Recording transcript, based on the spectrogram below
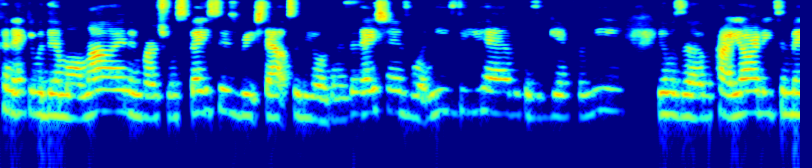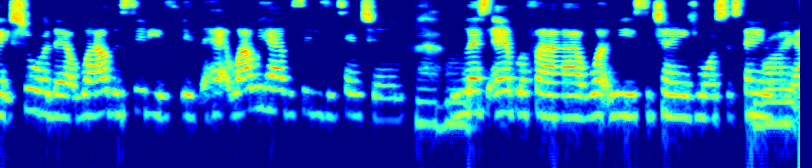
connected with them online in virtual spaces, reached out to the organizations. What needs do you have? Because again, for me, it was a priority to make sure that while the city is, is while we have the city's attention, mm-hmm. let's amplify what needs to change more sustainably right.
